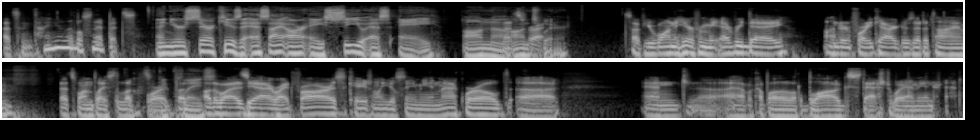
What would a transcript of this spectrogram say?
that's in tiny little snippets. And you're Siracusa, S I R A C U S A on uh, on right. Twitter. So if you want to hear from me every day, 140 characters at a time, that's one place to look that's for it. But place. otherwise, yeah, I write for Ars. Occasionally, you'll see me in MacWorld, uh, and uh, I have a couple of little blogs stashed away on the internet.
